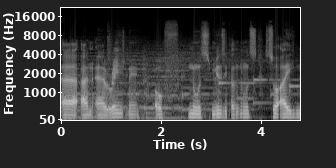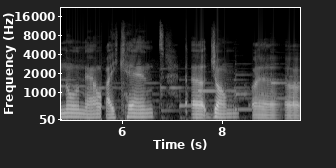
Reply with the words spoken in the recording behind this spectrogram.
uh, an arrangement of notes, musical notes. So I know now I can't uh, jump uh,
